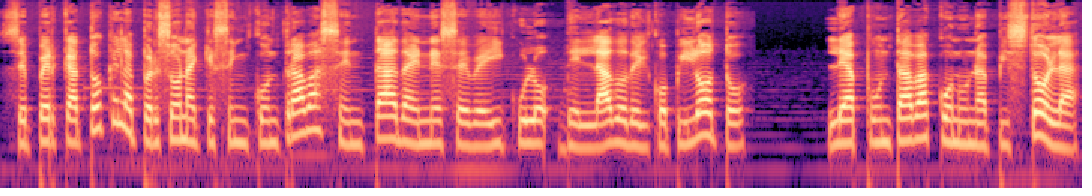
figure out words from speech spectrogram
se percató que la persona que se encontraba sentada en ese vehículo del lado del copiloto le apuntaba con una pistola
